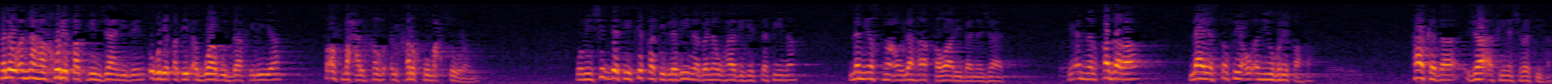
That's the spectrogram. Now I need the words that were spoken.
فلو أنها خرقت من جانب أغلقت الأبواب الداخلية فأصبح الخرق محصورا. ومن شدة ثقة الذين بنوا هذه السفينة لم يصنعوا لها قوارب نجاة لأن القدر لا يستطيع أن يغرقها. هكذا جاء في نشرتها.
